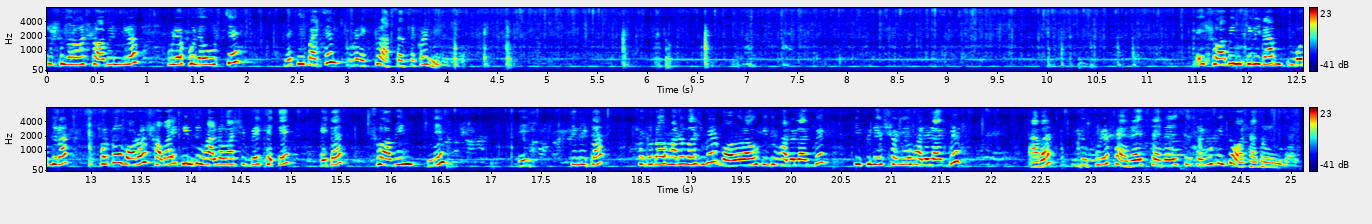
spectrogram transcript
কি সুন্দর আমার সোয়াবিনগুলো ফুলে ফুলে উঠছে। দেখতেই পাচ্ছেন? এবার একটু আস্তে আস্তে করে নিয়ে দেবো। এই সোয়াবিন চিলিটা বন্ধুরা, ছোট, বড়, সবাই কিন্তু ভালোবাসবে খেতে। এটা সোয়াবিনের এই চিলিটা ছোটরাও ভালোবাসবে, বড়রাও কিন্তু ভালো লাগবে, টিফিনের সঙ্গেও ভালো লাগবে। আবার দুপুরে ফ্রাইড রাইস, ফ্রাইড রাইসের সঙ্গেও কিন্তু অসাধারণ যায়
